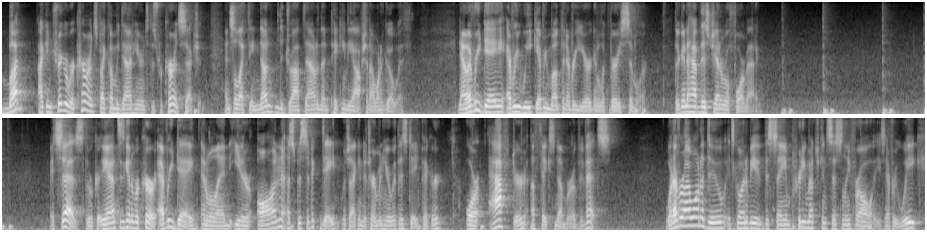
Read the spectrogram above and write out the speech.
But I can trigger recurrence by coming down here into this recurrence section and selecting none from the dropdown and then picking the option I want to go with. Now, every day, every week, every month, and every year are going to look very similar. They're going to have this general formatting. It says the, the event is going to recur every day and will end either on a specific date, which I can determine here with this date picker, or after a fixed number of events. Whatever I want to do, it's going to be the same pretty much consistently for all of these, every week,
